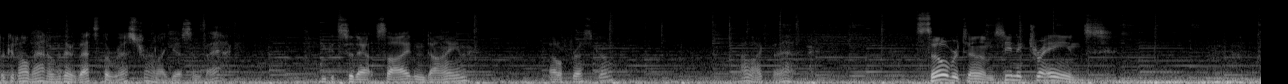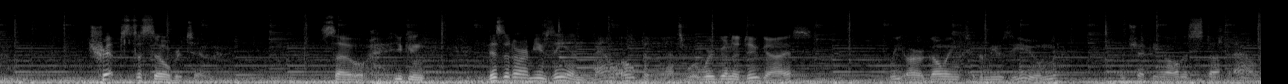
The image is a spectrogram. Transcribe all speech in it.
look at all that over there. That's the restaurant, I guess, in back. You could sit outside and dine al fresco. I like that. Silverton, scenic trains. Trips to Silverton. So you can visit our museum, now open. That's what we're gonna do, guys. We are going to the museum and checking all this stuff out.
